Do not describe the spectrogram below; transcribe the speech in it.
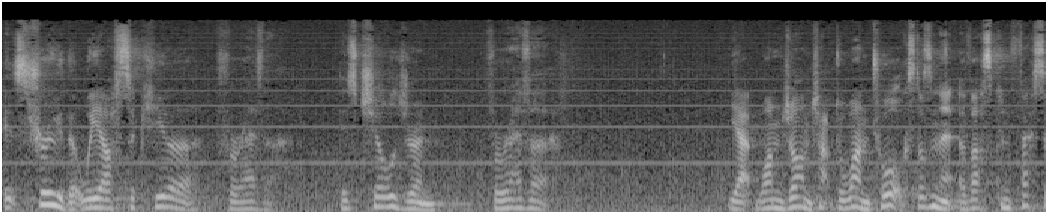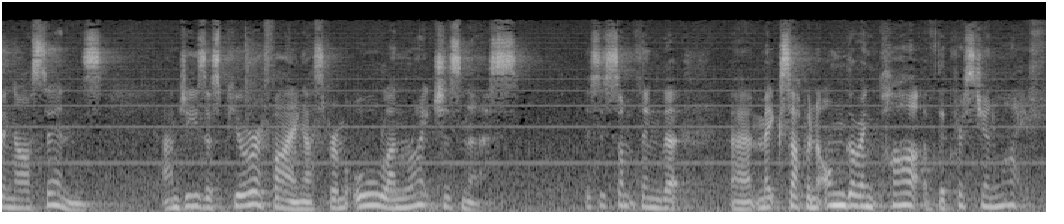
it's true that we are secure forever, His children forever. Yet 1 John chapter 1 talks, doesn't it, of us confessing our sins and Jesus purifying us from all unrighteousness. This is something that uh, makes up an ongoing part of the Christian life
